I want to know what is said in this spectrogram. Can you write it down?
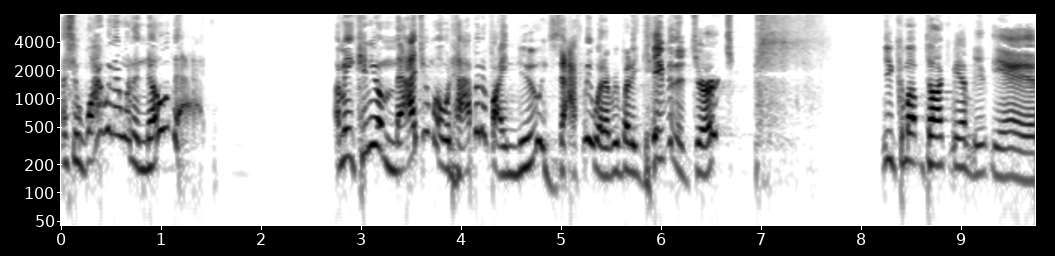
I said, why would I want to know that? I mean, can you imagine what would happen if I knew exactly what everybody gave in the church? You come up and talk to me, I'm, yeah,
